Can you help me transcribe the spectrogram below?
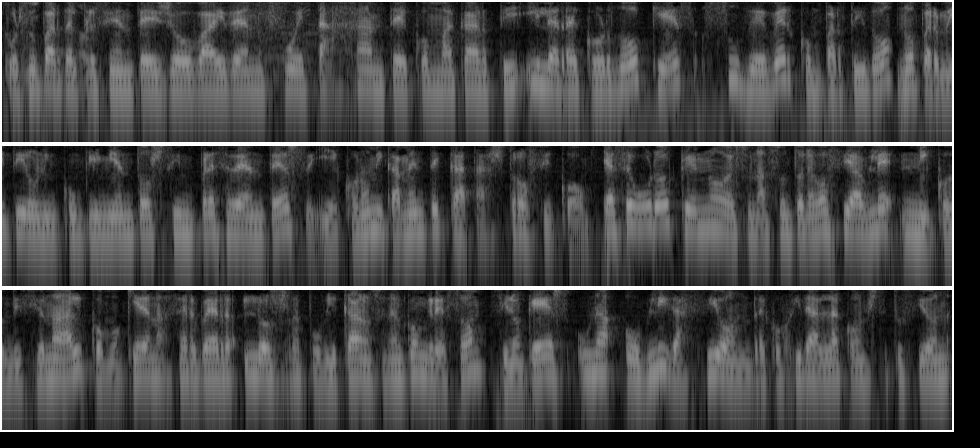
Por su parte, el presidente Joe Biden fue tajante con McCarthy y le recordó que es su deber compartido no permitir un incumplimiento sin precedentes y económicamente catastrófico. Y aseguró que no es un asunto negociable ni condicional, como quieren hacer ver los republicanos en el Congreso, sino que es una obligación recogida en la Constitución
